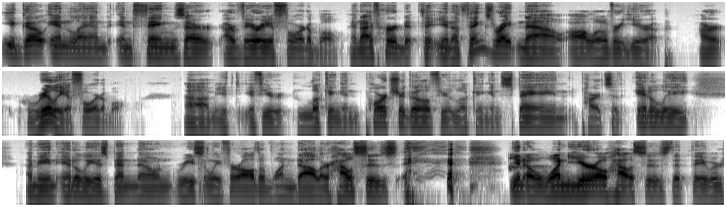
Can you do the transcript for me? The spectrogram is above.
you go inland and things are, are very affordable. And I've heard that, th- you know, things right now all over Europe are really affordable. Um, if you're looking in Portugal, if you're looking in Spain, parts of Italy, I mean, Italy has been known recently for all the one dollar houses, you know, one euro houses that they were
